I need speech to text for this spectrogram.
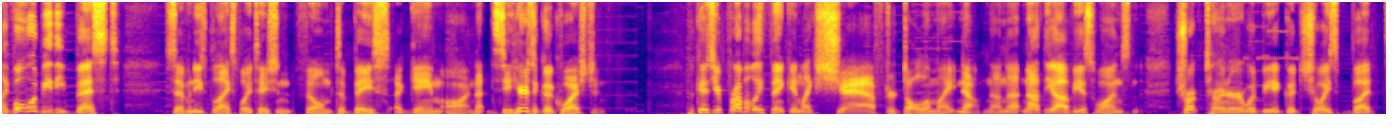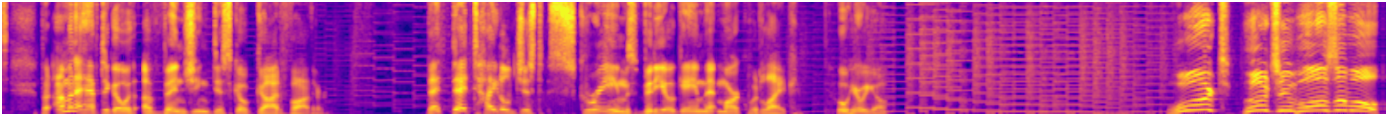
Like, what would be the best 70s blaxploitation film to base a game on? Now, see, here's a good question. Because you're probably thinking like Shaft or Dolomite. No, no, not, not the obvious ones. Truck Turner would be a good choice, but but I'm gonna have to go with Avenging Disco Godfather. That that title just screams video game that Mark would like. Oh, here we go. What? That's impossible!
